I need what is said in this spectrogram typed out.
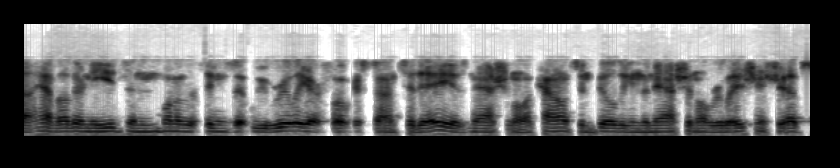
uh, have other needs. And one of the things that we really are focused on today is national accounts and building the national relationships.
